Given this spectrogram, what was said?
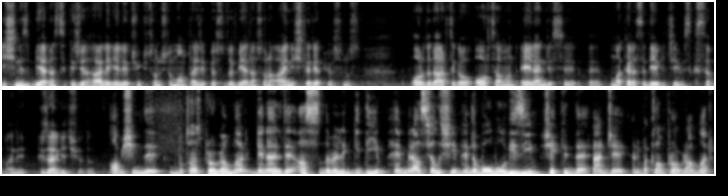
işiniz bir yerden sıkıcı hale geliyor. Çünkü sonuçta montaj yapıyorsunuz ve bir yerden sonra aynı işleri yapıyorsunuz. Orada da artık o ortamın eğlencesi, e, makarası diyebileceğimiz kısım hani güzel geçiyordu. Abi şimdi bu tarz programlar genelde aslında böyle gideyim hem biraz çalışayım hem de bol bol gezeyim şeklinde bence hani bakılan programlar.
